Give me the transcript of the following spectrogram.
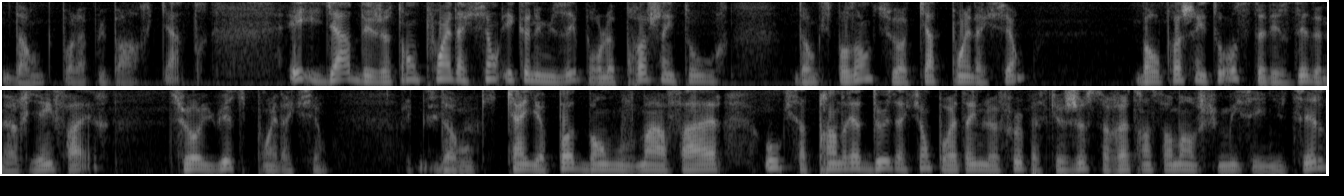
donc pour la plupart quatre. Et il garde des jetons points d'action économisés pour le prochain tour. Donc, supposons que tu as quatre points d'action. Au prochain tour, si tu as décidé de ne rien faire, tu as huit points d'action. Donc, quand il n'y a pas de bon mouvement à faire ou que ça te prendrait deux actions pour éteindre le feu parce que juste se retransformer en fumée, c'est inutile,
